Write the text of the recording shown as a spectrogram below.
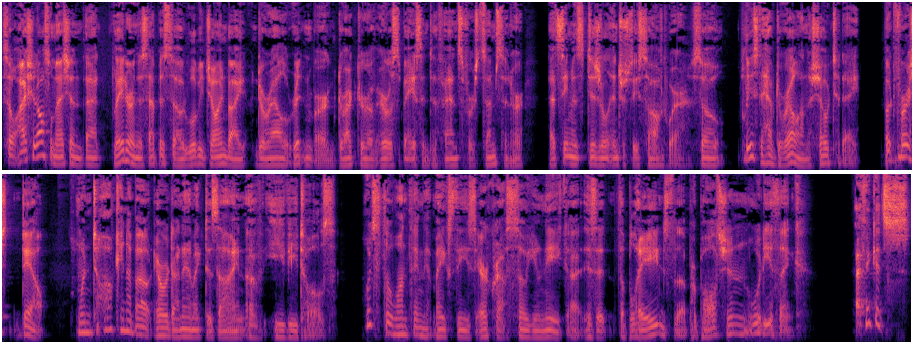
So I should also mention that later in this episode, we'll be joined by Darrell Rittenberg, Director of Aerospace and Defense for SimCenter at Siemens Digital Industry Software. So pleased to have Darrell on the show today. But first, Dale, when talking about aerodynamic design of eVTOLs, what's the one thing that makes these aircraft so unique? Uh, is it the blades, the propulsion? What do you think? I think it's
